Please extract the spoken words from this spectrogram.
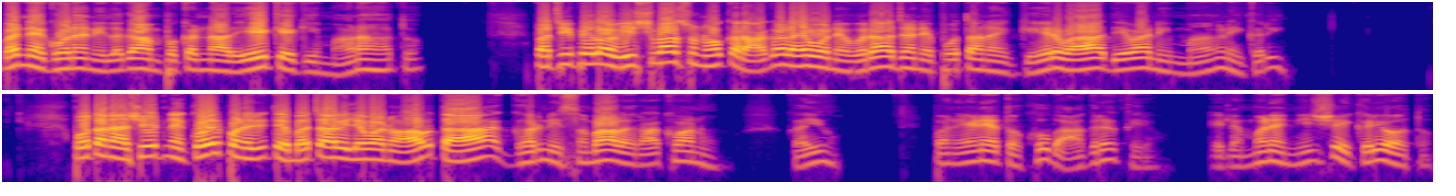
બંને ઘોડાની લગામ પકડનાર એક એકી માણસ હતો. પછી પેલો વિશ્વાસુ નોકર આગળ આવ્યો અને વરરાજાને પોતાને ઘેરવા દેવાની માંગણી કરી. પોતાના શેઠને કોઈ પણ રીતે બચાવી લેવાનો આવતા ઘરની સંભાળ રાખવાનું કહ્યું. પણ એણે તો ખૂબ આગ્રહ કર્યો, એટલે મને નિશ્ચય કર્યો હતો.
